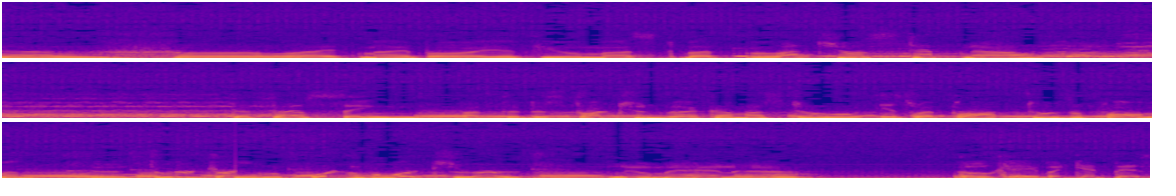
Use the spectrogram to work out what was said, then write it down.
Ah, all right, my boy, if you must. But watch your step now. The first thing that the destruction worker must do is report to the foreman. Uh, Tooter Turtle reporting for work, sir. New man, huh? Okay, but get this.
